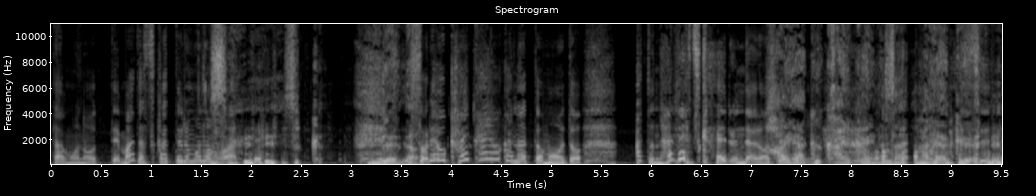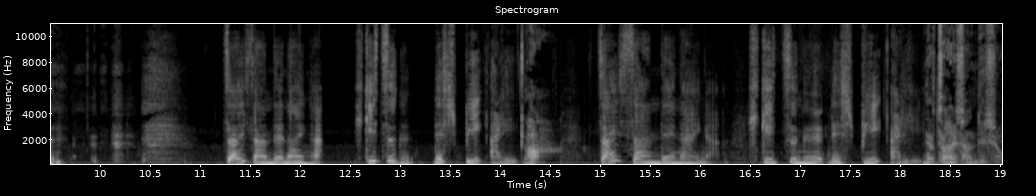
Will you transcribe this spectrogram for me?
たものってまだ使ってるものもあって。それを買い替えようかなと思うとあと何年使えるんだろうって早く買い替えなさい。思早く。ね 財産でないが引き継ぐレシピあり。あ。財産でないが引き継ぐレシピあり。財産でしょ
